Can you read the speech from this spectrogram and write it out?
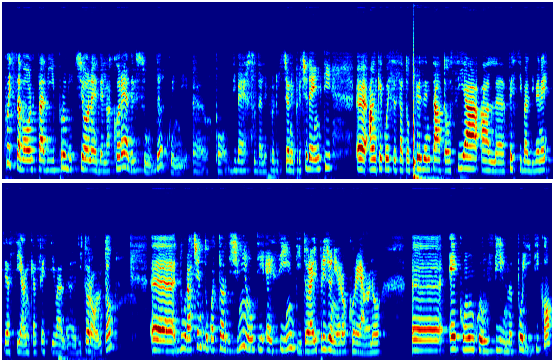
questa volta di produzione della Corea del Sud, quindi eh, un po' diverso dalle produzioni precedenti. Eh, anche questo è stato presentato sia al Festival di Venezia sia anche al Festival eh, di Toronto. Eh, dura 114 minuti e si intitola Il prigioniero coreano. Eh, è comunque un film politico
